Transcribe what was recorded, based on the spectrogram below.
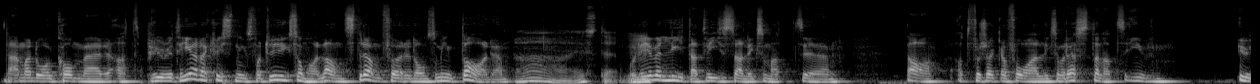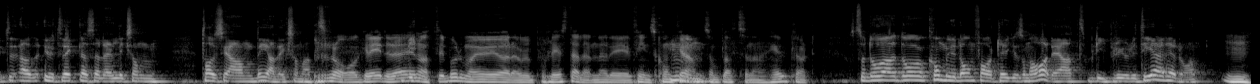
där man då kommer att prioritera kryssningsfartyg som har landström före de som inte har det. Ah, just det. Mm. Och det är mm. väl lite att visa liksom att, eh, ja, att försöka få liksom resten att ut, utvecklas eller liksom ta sig an det. Liksom att Bra grej. Det där är vi, något. Det borde man ju göra på fler ställen där det finns konkurrens mm. om platserna. Helt klart. Så då, då kommer ju de fartygen som har det att bli prioriterade då. Mm.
